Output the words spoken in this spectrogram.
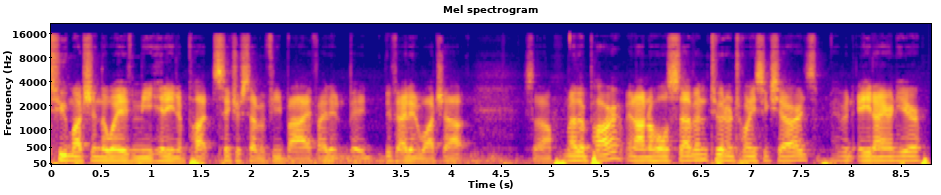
too much in the way of me hitting a putt six or seven feet by if I didn't pay if I didn't watch out. So another par and on a hole seven, 226 yards. I have an eight iron here.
